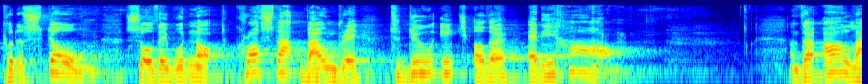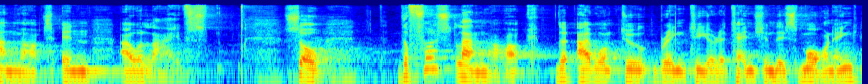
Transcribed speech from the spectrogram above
put a stone so they would not cross that boundary to do each other any harm. And there are landmarks in our lives. So the first landmark that I want to bring to your attention this morning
